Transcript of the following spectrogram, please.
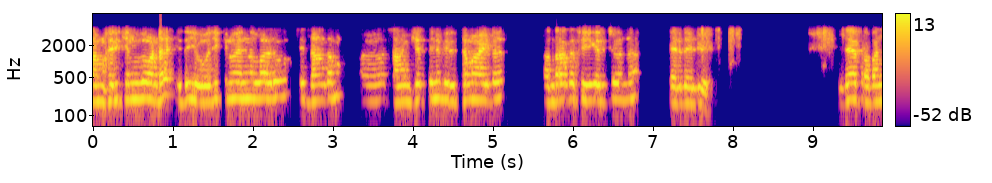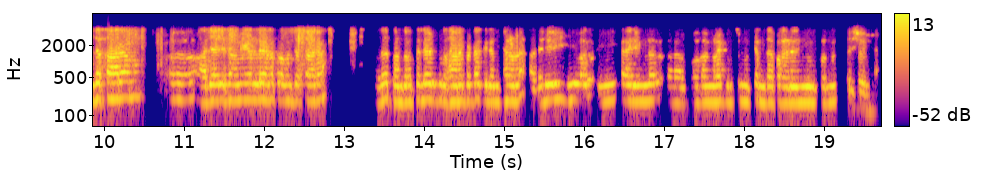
സംഹരിക്കുന്നത് കൊണ്ട് ഇത് യോജിക്കുന്നു എന്നുള്ള ഒരു സിദ്ധാന്തം സാഖ്യത്തിന് വിരുദ്ധമായിട്ട് തന്ത്രമൊക്കെ സ്വീകരിച്ചു എന്ന് കരുതേണ്ടി വരും. ഇത് പ്രപഞ്ചസാരം ആചാര്യസ്വാമികളുടെയാണ് പ്രപഞ്ചസാരം. അത് തന്ത്രത്തിലെ ഒരു പ്രധാനപ്പെട്ട ഗ്രന്ഥമാണ്. അതിൽ ഈ ഈ കാര്യങ്ങൾ ഭൂതങ്ങളെ കുറിച്ച് നമുക്ക് എന്താ പറയണമെന്ന് നമുക്കൊന്ന് പരിശോധിക്കാം.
